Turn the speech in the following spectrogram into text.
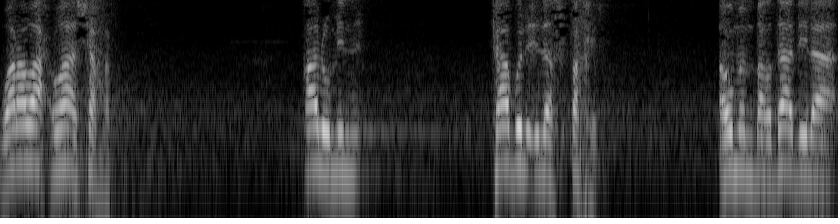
ورواحها شهر. قالوا من كابل إلى اسطخر أو من بغداد إلى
